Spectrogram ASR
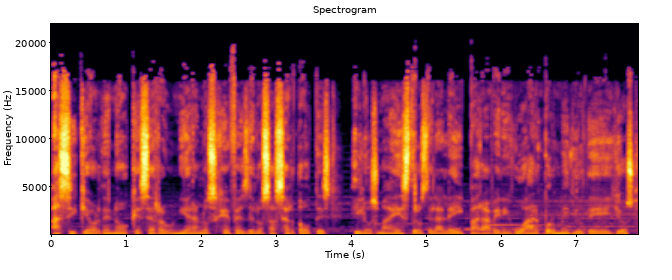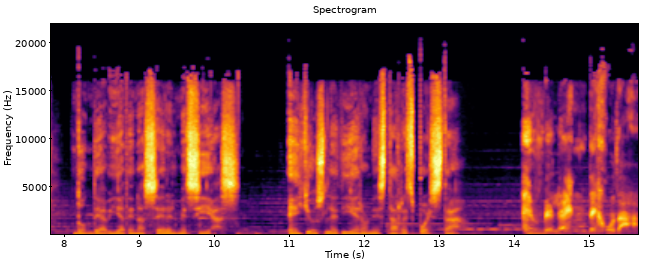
Así que ordenó que se reunieran los jefes de los sacerdotes y los maestros de la ley para averiguar por medio de ellos dónde había de nacer el Mesías. Ellos le dieron esta respuesta. En Belén de Judá,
